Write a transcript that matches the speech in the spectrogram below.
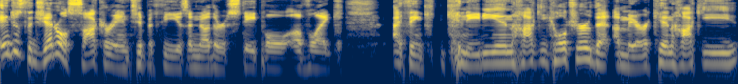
and just the general soccer antipathy is another staple of like I think Canadian hockey culture that American hockey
